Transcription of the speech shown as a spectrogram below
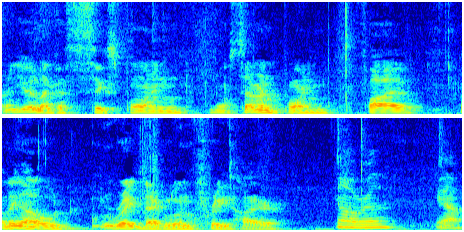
I'd give it like a six point, no, seven point five. I think I would rate that gluten free higher. Oh, really? Yeah.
